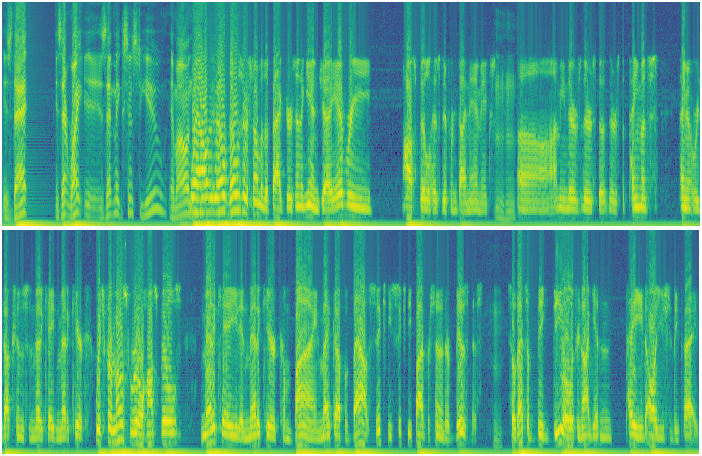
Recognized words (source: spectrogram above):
Is that is that right? Does that make sense to you? Am I on? Well, those are some of the factors. And again, Jay, every hospital has different dynamics. Mm-hmm. Uh, I mean, there's there's the there's the payments, payment reductions in Medicaid and Medicare, which for most rural hospitals, Medicaid and Medicare combined make up about 60 65 percent of their business. Hmm. So that's a big deal if you're not getting paid all you should be paid.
